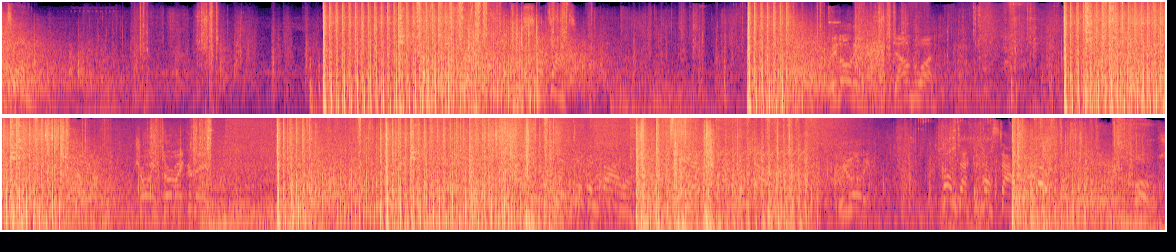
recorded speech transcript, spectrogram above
Shoot him. Shot at. Reloading. Downed one. Throwing thermite grenade. Taking fire. Reloading. Contact with hostile. Close.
